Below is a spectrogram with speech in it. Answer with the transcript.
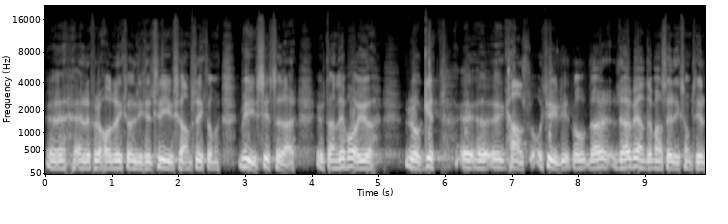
Eh, eller för att ha det liksom lite trivsamt, liksom mysigt sådär. Utan det var ju ruggigt eh, eh, kallt och kyligt. Och där, där vände man sig liksom till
